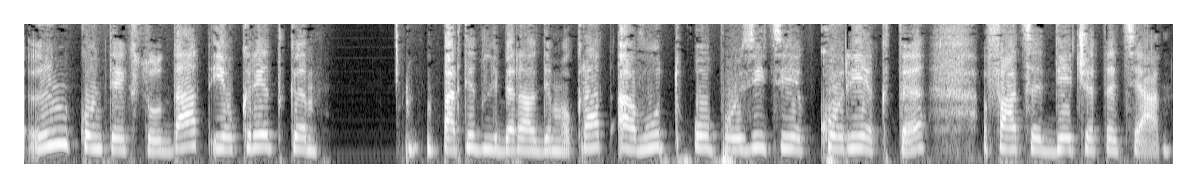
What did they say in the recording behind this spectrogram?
în contextul dat, eu cred că Partidul Liberal Democrat a avut o poziție corectă față de cetățean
